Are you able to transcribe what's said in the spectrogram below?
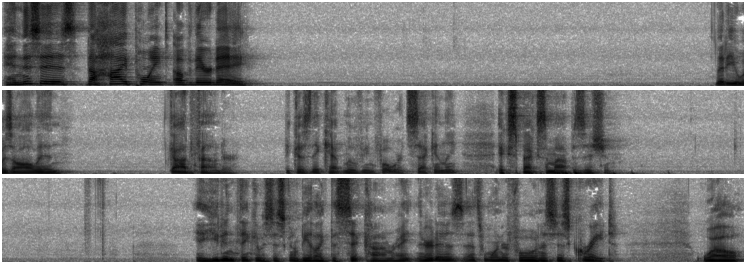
And this is the high point of their day. Lydia was all in. God found her because they kept moving forward. Secondly, expect some opposition. Yeah, you didn't think it was just going to be like the sitcom, right? There it is. That's wonderful and it's just great. Well,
